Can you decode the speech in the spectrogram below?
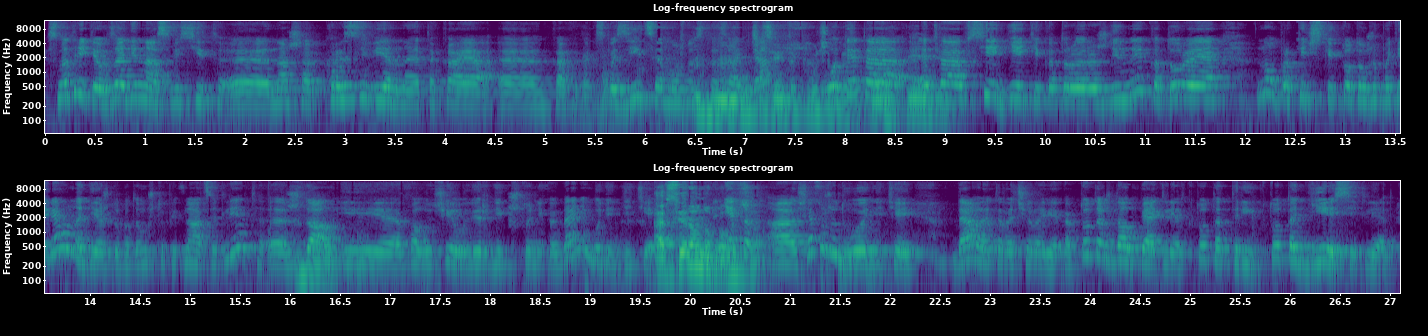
Смотрите, вот сзади нас висит э, наша красивенная такая, э, как это, экспозиция, можно сказать, да? Вот это, О, это все дети, которые рождены, которые ну, практически кто-то уже потерял надежду, потому что 15 лет э, ждал и получил вердикт, что никогда не будет детей. А все равно получил. Нет, а сейчас уже двое детей да, у этого человека. Кто-то ждал 5 лет, кто-то 3, кто-то 10 лет.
